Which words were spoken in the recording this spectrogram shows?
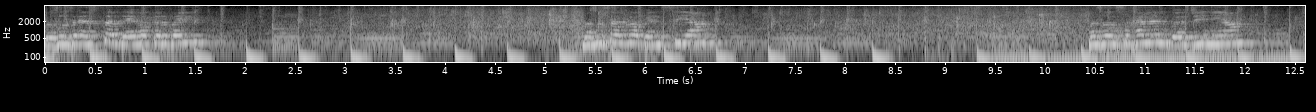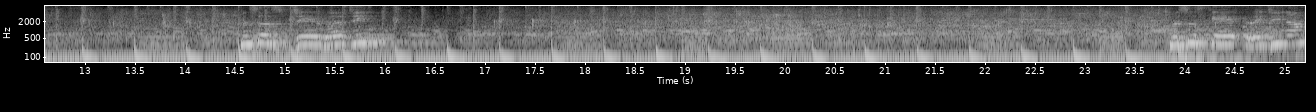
Mrs. Esther Devakarbai. Mrs. Selva Bencia. Mrs. Helen Virginia. Mrs. J. Virgin. Mrs. K. Regina.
